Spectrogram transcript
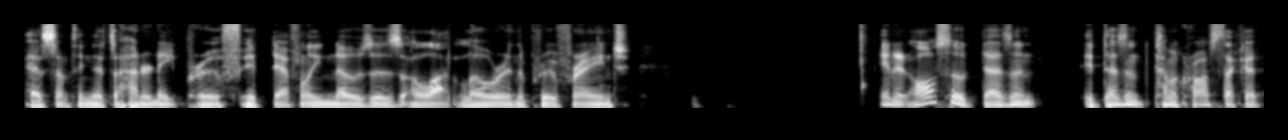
as something that's 108 proof. It definitely noses a lot lower in the proof range, and it also doesn't it doesn't come across like a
